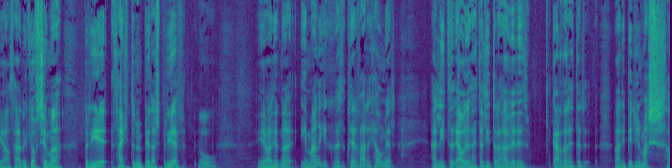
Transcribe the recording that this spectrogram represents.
Já, það er ekki oft sem að bréf, þættunum berast bref. Nú, Ég var hérna, ég man ekki hver, hver var hjá mér. Lítur, já, þetta lítur að hafa verið Garðar, þetta var í byrjun mass. Þá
